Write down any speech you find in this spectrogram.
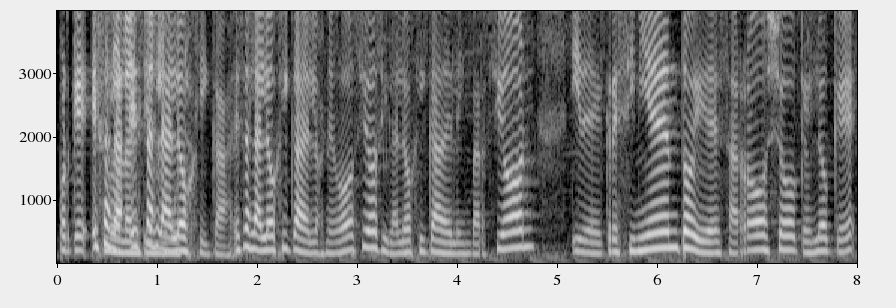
porque esa No es la la, esa es la mucho. lógica, esa es la lógica de los negocios y la lógica de la inversión y de crecimiento y de desarrollo, que es lo que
